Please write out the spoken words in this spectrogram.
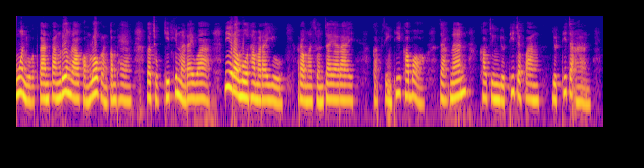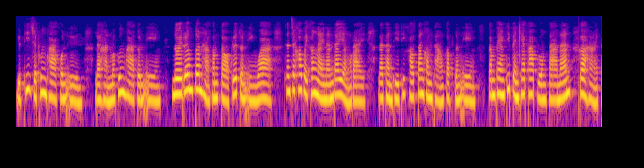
ง่วนอยู่กับการฟังเรื่องราวของโลกหลังกำแพง ก็ฉุกคิดขึ้นมาได้ว่า นี่เราโมวทำอะไรอยู่ เรามาสนใจอะไร กับสิ่งที่เขาบอก จากนั้นเขาจึงหยุดที่จะฟัง หยุดที่จะอ่าน หยุดที่จะพึ่งพาคนอื่น และหันมาพึ่งพาตนเอง โดยเริ่มต้นหาคำตอบด้วยตนเองว่า ฉันจะเข้าไปข้างในนั้นได้อย่างไร และทันทีที่เขาตั้งคำถามกับตนเองกำแพงที่เป็นแค่ภาพลวงตานั้น ก็หายไป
